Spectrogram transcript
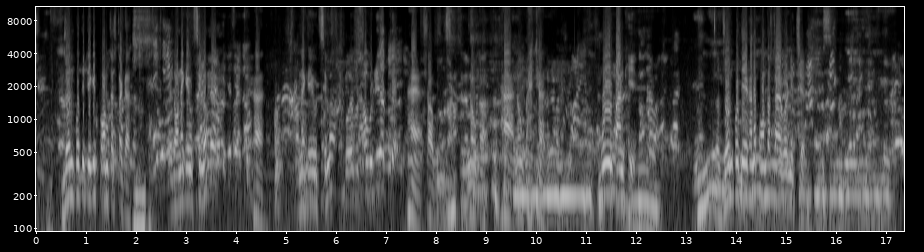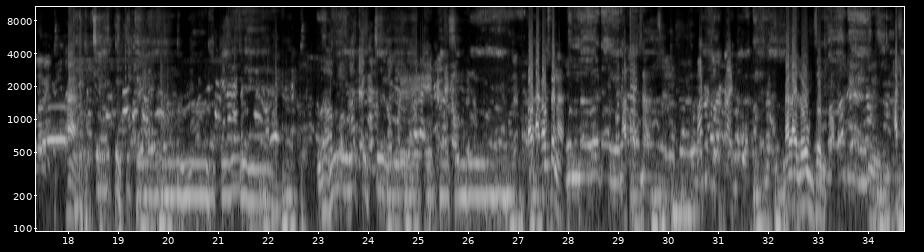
জন প্রতি টিকিট পঞ্চাশ টাকা। এটা অনেকে উঠছিল। হ্যাঁ অনেকেই উঠছিল। হ্যাঁ সব। নৌকা। হ্যাঁ নৌকা ময়ূর পাখি। তো জন প্রতি এখানে পঞ্চাশ টাকা করে নিচ্ছে। হ্যাঁ। টাকা উঠবে না? আচ্ছা আচ্ছা। মেলায় লোকজন আসো।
